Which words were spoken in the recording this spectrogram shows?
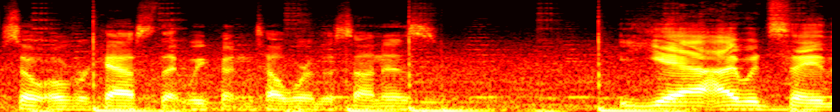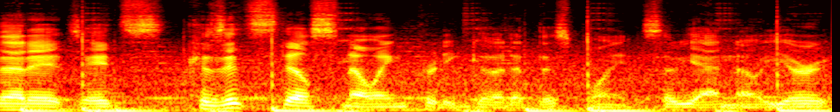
so overcast that we couldn't tell where the sun is? Yeah i would say that it's it's because it's still snowing pretty good at this point so yeah no you're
